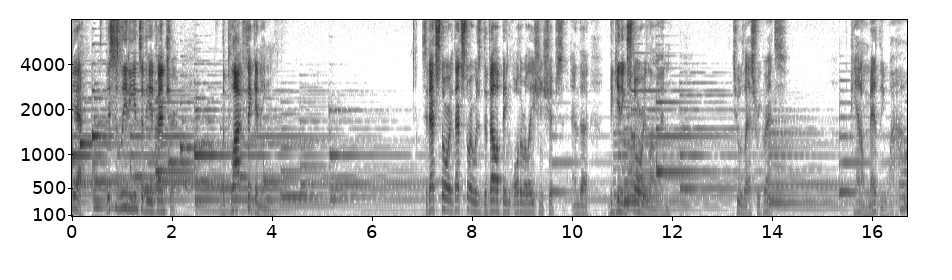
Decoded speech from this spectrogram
Yeah. This is leading into the adventure. The plot thickening. See that story that story was developing all the relationships and the beginning storyline. Two less regrets. Piano medley, wow.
